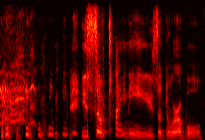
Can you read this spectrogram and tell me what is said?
He's so tiny. He's adorable.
